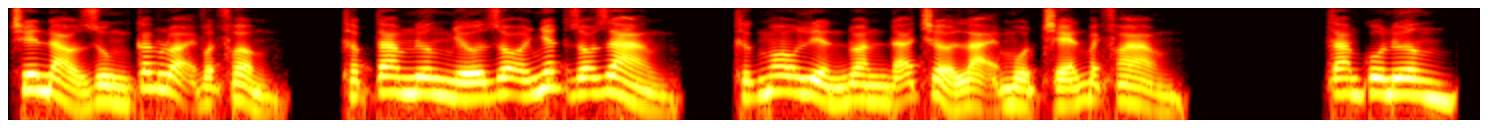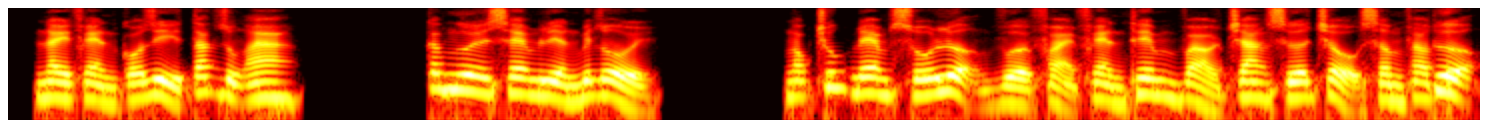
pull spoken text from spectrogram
Trên đảo dùng các loại vật phẩm, Thập Tam Nương nhớ rõ nhất rõ ràng, thực mau liền đoan đã trở lại một chén bạch phàm. Tam cô nương, này phèn có gì tác dụng a? Các ngươi xem liền biết rồi. Ngọc Trúc đem số lượng vừa phải phèn thêm vào trang sứa chậu sâm phao thượng.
